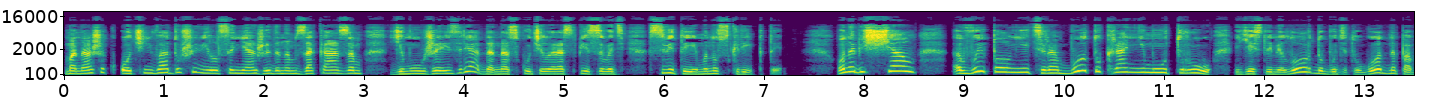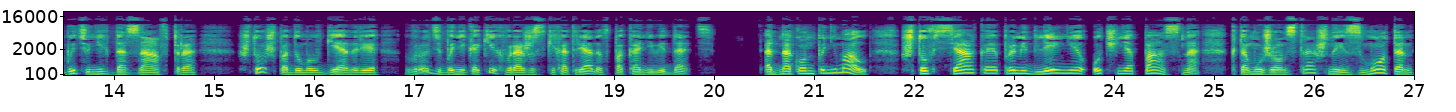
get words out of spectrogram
Монашек очень воодушевился неожиданным заказом, ему уже изрядно наскучило расписывать святые манускрипты. Он обещал выполнить работу к раннему утру, если милорду будет угодно побыть у них до завтра. Что ж, — подумал Генри, — вроде бы никаких вражеских отрядов пока не видать. Однако он понимал, что всякое промедление очень опасно, к тому же он страшно измотан,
